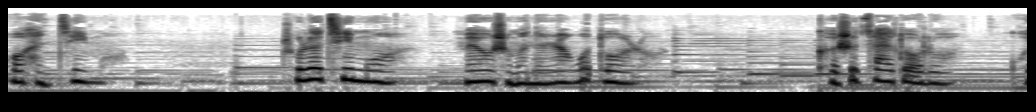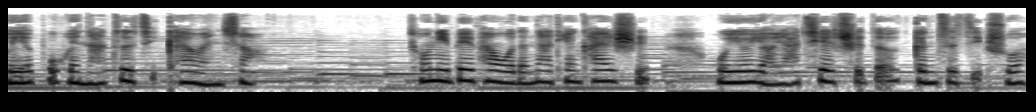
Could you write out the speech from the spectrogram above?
我很寂寞，除了寂寞。”没有什么能让我堕落，可是再堕落，我也不会拿自己开玩笑。从你背叛我的那天开始，我又咬牙切齿地跟自己说，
